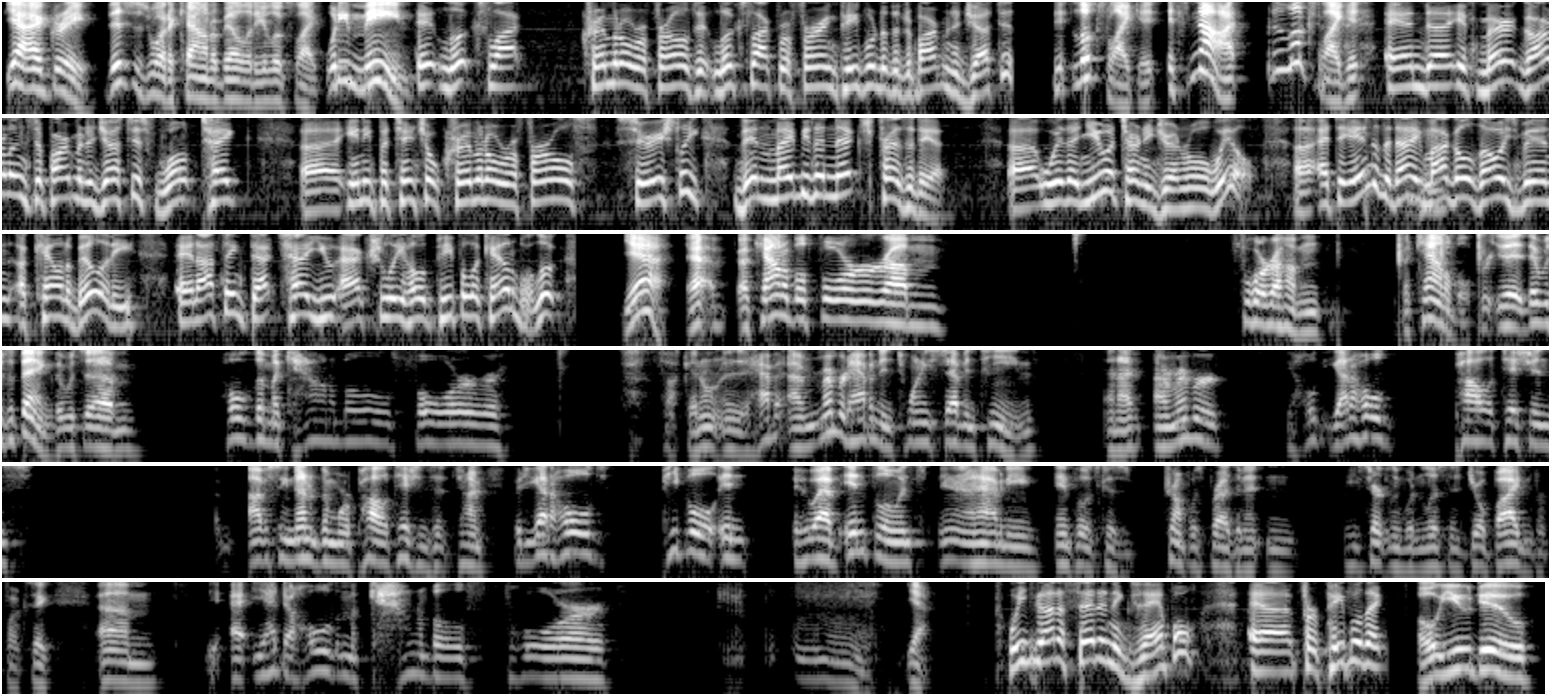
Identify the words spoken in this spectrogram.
Yeah, I agree. This is what accountability looks like. What do you mean? It looks like criminal referrals, it looks like referring people to the Department of Justice. It looks like it. It's not, but it looks like it. And uh, if Merrick Garland's Department of Justice won't take uh, any potential criminal referrals seriously, then maybe the next president uh, with a new attorney general will. Uh, at the end of the day, mm-hmm. my goal's always been accountability, and I think that's how you actually hold people accountable. Look. Yeah, accountable for um, for um, accountable. For, uh, there was a thing. There was um, hold them accountable for. Fuck, I don't. It happened. I remember it happened in 2017, and I I remember you hold. You got to hold politicians. Obviously, none of them were politicians at the time, but you got to hold people in who have influence. You don't have any influence because Trump was president, and he certainly wouldn't listen to Joe Biden for fuck's sake. Um, you, you had to hold them accountable for yeah. We've got to set an example uh, for people that. Oh, you do.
